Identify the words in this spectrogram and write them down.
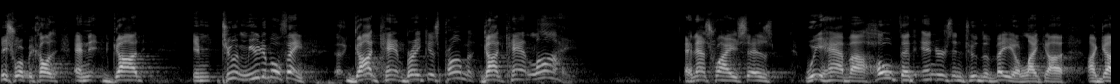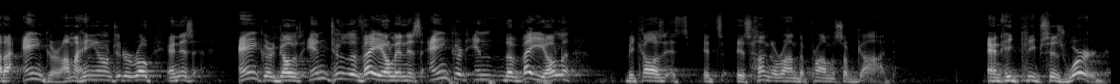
He swore because, and God, in two immutable things, God can't break his promise. God can't lie. And that's why he says, we have a hope that enters into the veil, like a, I got an anchor. I'm hanging onto the rope, and this anchor goes into the veil, and it's anchored in the veil because it's, it's, it's hung around the promise of God. And he keeps his word.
